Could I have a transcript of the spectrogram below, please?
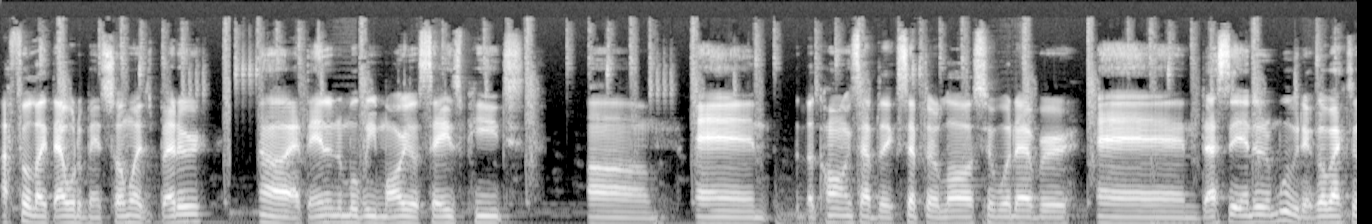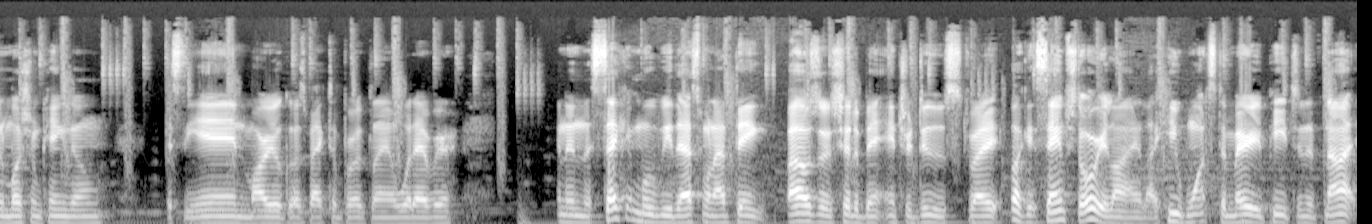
I feel like that would have been so much better. Uh, at the end of the movie, Mario saves Peach, um, and the Kongs have to accept their loss or whatever, and that's the end of the movie. They go back to the Mushroom Kingdom. It's the end. Mario goes back to Brooklyn, whatever. And in the second movie, that's when I think Bowser should have been introduced, right? Fuck it, same storyline. Like he wants to marry Peach, and if not,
